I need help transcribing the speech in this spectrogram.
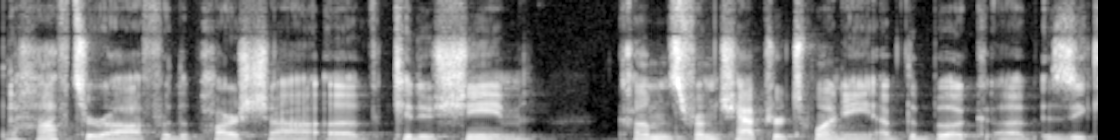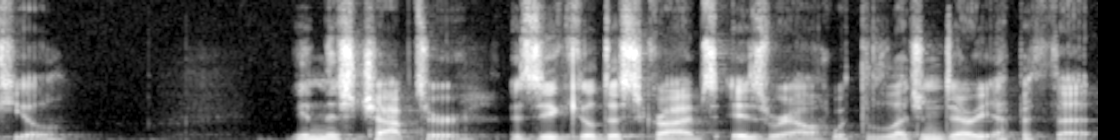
The Haftarah for the Parsha of Kedoshim comes from chapter 20 of the book of Ezekiel. In this chapter, Ezekiel describes Israel with the legendary epithet,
